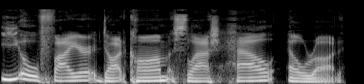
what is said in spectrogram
eofire.com slash Hal Elrod.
